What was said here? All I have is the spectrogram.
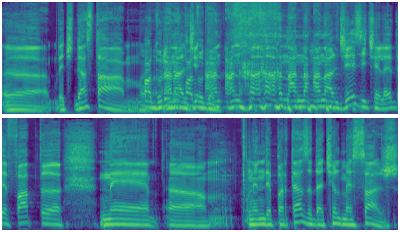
Uh, deci de asta Padurele, analge, an, an, an, an, analgezicele de fapt uh, ne, uh, ne îndepărtează de acel mesaj.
